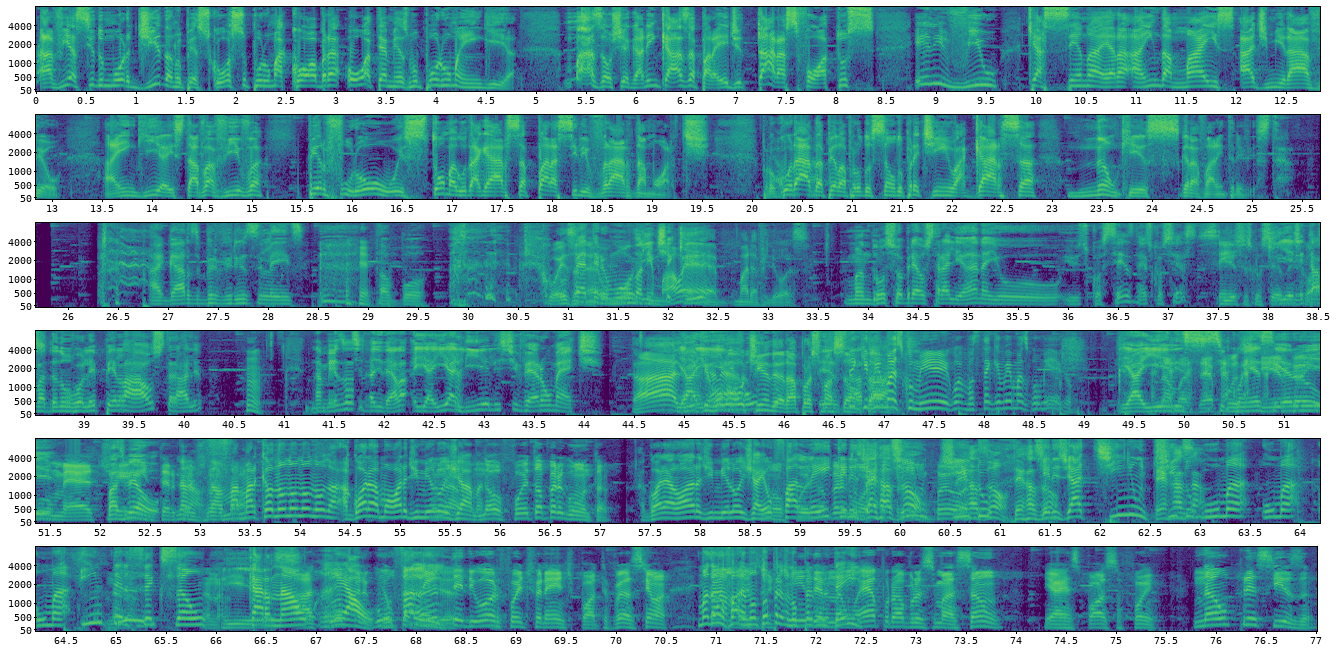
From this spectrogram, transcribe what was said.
havia sido mordida no pescoço por uma cobra ou até mesmo por uma enguia. Mas ao chegar em casa para editar as fotos, ele viu que a cena era ainda mais admirável. A enguia estava viva, perfurou o estômago da garça para se livrar da morte. Procurada pela produção do Pretinho, a garça não quis gravar a entrevista. A Garza preferiu o silêncio. Tá bom. Coisa, Ô, Peter, né? O mundo animal aqui- é maravilhoso. Mandou sobre a australiana e o, e o escocês, né? Escocês? Isso, escocês. da ele Escócia. tava dando um rolê pela Austrália. Hum. Na mesma cidade dela. E aí ali eles tiveram um match. Ah, ali E aí, que rolou é, o Tinder, a aproximação. Você tem que tá. vir mais comigo, você tem que vir mais comigo. E aí Não, eles é se conheceram e. o match Mas, meu, Não, não, não, Mar- Marcão, não, não, não, não, não. Agora é uma hora de me elogiar, não, mano. não foi tua pergunta. Agora é a hora de me elogiar. Eu Não, falei foi que eles já. Tem tinham razão, foi- tido. tem razão, tem razão. Que eles já tinham tido uma, uma, uma intersecção Não, não. Carnal A tua real. Eu falei. anterior foi diferente, Potter. Foi assim, ó. Mas eu não falo- eu não tô o per- eu não perguntei. Não é por aproximação. E a resposta foi: não precisa.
